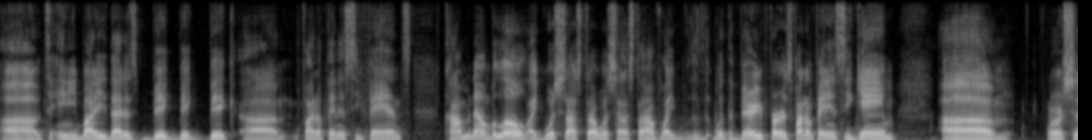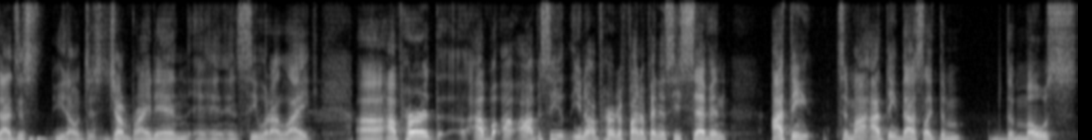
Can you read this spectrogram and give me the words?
Uh, to anybody that is big, big, big um, Final Fantasy fans, comment down below. Like, what should I start with? Should I start off like with the very first Final Fantasy game, um, or should I just you know just jump right in and, and see what I like? Uh, I've heard, I've obviously you know I've heard of Final Fantasy Seven. I think to my I think that's like the the most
